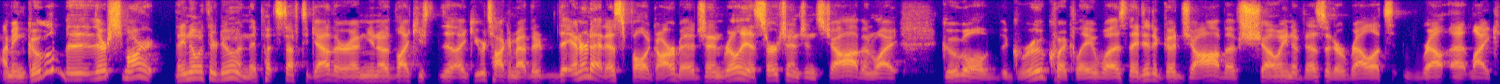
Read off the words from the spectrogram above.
I mean, Google, they're smart. They know what they're doing. They put stuff together, and you know, like you like you were talking about, the internet is full of garbage, and really a search engine's job and why Google grew quickly was they did a good job of showing a visitor relative, rel, uh, like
